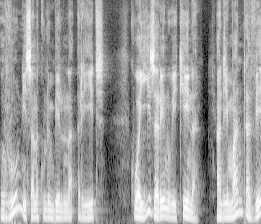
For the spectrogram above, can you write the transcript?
roa ny zanak'olombelona rehetra. Koa iza re no ekena, Andriamanitra ve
